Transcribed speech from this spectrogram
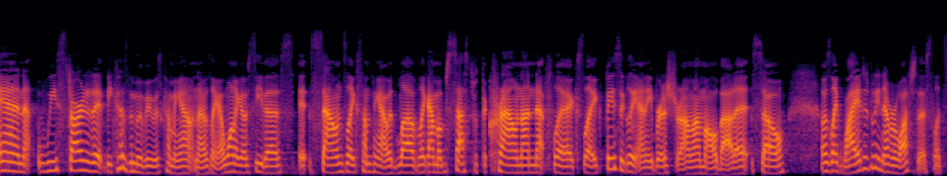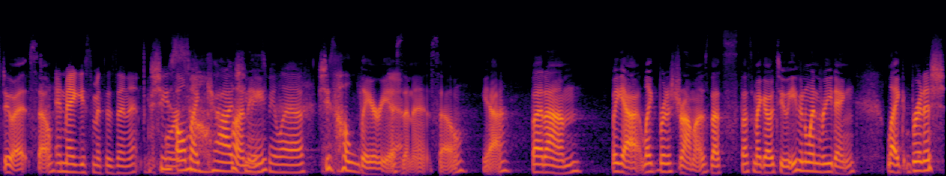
And we started it because the movie was coming out, and I was like, I want to go see this. It sounds like something I would love. Like, I'm obsessed with The Crown on Netflix. Like, basically any British drama, I'm all about it. So I was like, why did we never watch this? Let's do it. So And Maggie Smith is in it. She's- Oh my So god, funny. she makes me laugh. she's hilarious Yeah. in it. So yeah, but um, but yeah, like British dramas. That's that's my go-to. Even when reading, like British.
